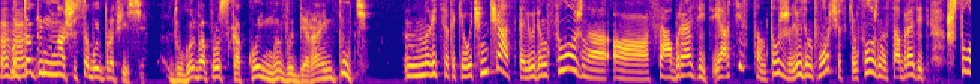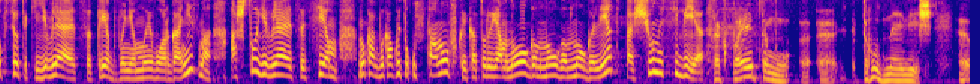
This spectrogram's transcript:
Угу. Вот так и наша с тобой профессия. Другой вопрос, какой мы выбираем путь. Но ведь все-таки очень часто людям сложно э, сообразить, и артистам тоже, людям творческим сложно сообразить, что все-таки является требованием моего организма, а что является тем, ну, как бы какой-то установкой, которую я много-много-много лет тащу на себе. Так поэтому э, э, трудная вещь. Э,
